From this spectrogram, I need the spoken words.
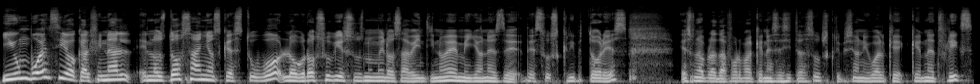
Y un buen CEO que al final, en los dos años que estuvo, logró subir sus números a 29 millones de, suscriptores. Es una plataforma que necesita suscripción igual que, Netflix,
